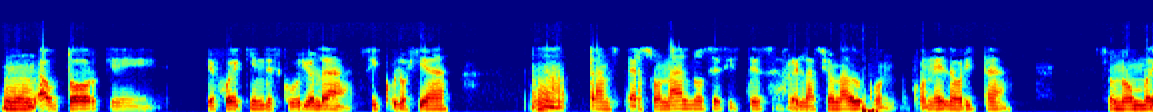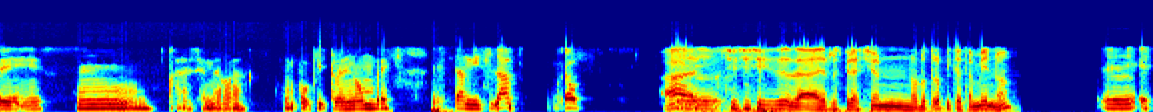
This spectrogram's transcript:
mm, autor que, que fue quien descubrió la psicología uh, transpersonal, no sé si estés relacionado con, con él ahorita, su nombre es, um, se me va un poquito el nombre, Stanislav Grof. Ah, eh, sí, sí, sí, la respiración holotrópica también, ¿no? Eh,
